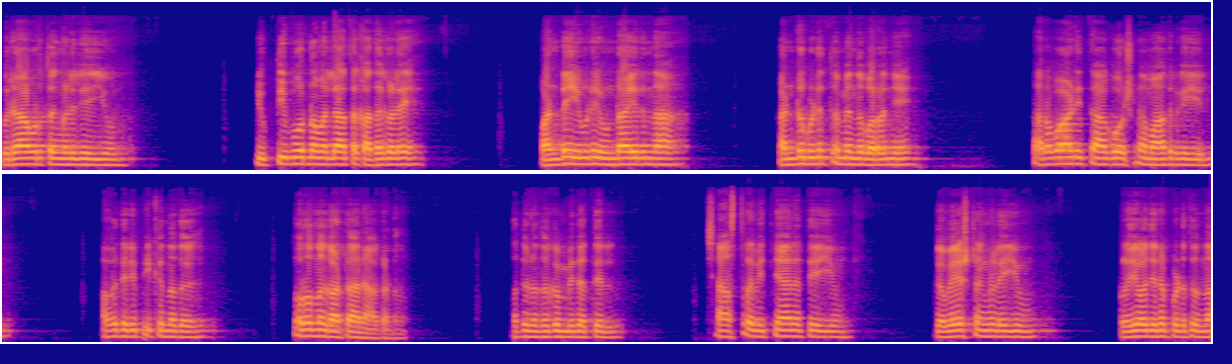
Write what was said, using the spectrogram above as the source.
പുരാവൃത്തങ്ങളിലെയും യുക്തിപൂർണമല്ലാത്ത കഥകളെ പണ്ടേ ഇവിടെ ഉണ്ടായിരുന്ന കണ്ടുപിടുത്തം എന്ന് പറഞ്ഞ് തറവാടിത്താഘോഷണ മാതൃകയിൽ അവതരിപ്പിക്കുന്നത് തുറന്നു കാട്ടാനാകണം. അതിനുതകും വിധത്തിൽ ശാസ്ത്രവിജ്ഞാനത്തെയും ഗവേഷണങ്ങളെയും പ്രയോജനപ്പെടുത്തുന്ന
